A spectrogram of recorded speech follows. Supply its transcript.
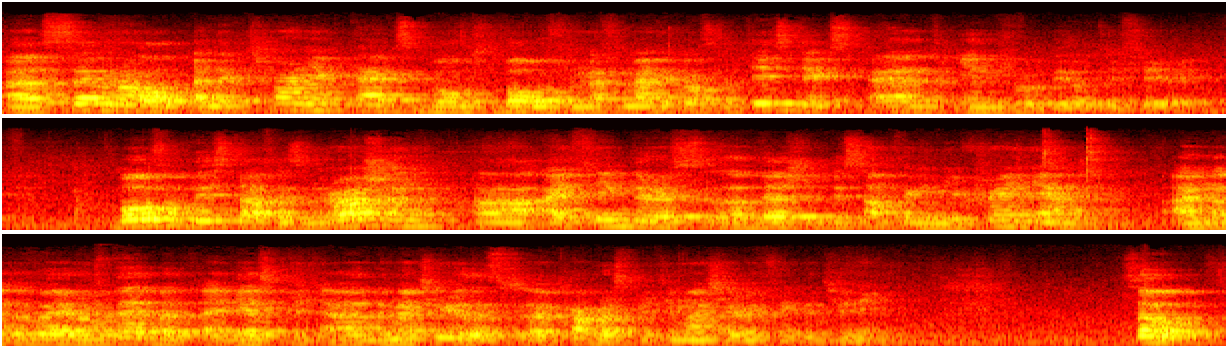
uh, several electronic textbooks both in mathematical statistics and in probability theory. Both of this stuff is in Russian. Uh, I think there's, uh, there should be something in Ukrainian. I'm not aware of that, but I guess uh, the material uh, covers pretty much everything that you need. So,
